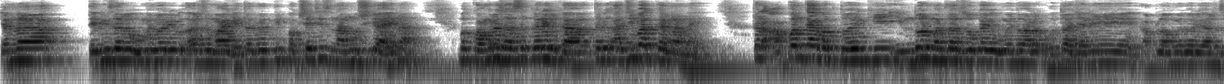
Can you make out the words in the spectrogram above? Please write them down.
त्यांना त्यांनी जर उमेदवारी अर्ज माग घेतला तर ती पक्षाचीच नामुष्की आहे ना? मग काँग्रेस असं करेल का? तर अजिबात करणार नाही. तर आपण काय बघतोय की इंदोर मधला जो काही उमेदवार होता ज्याने आपला उमेदवारी अर्ज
